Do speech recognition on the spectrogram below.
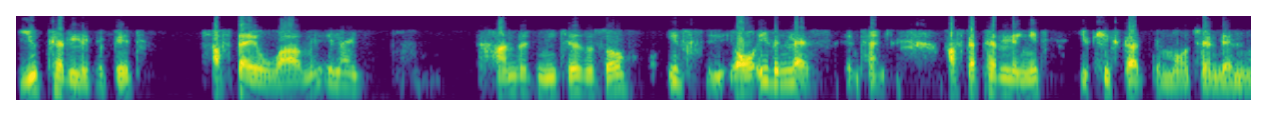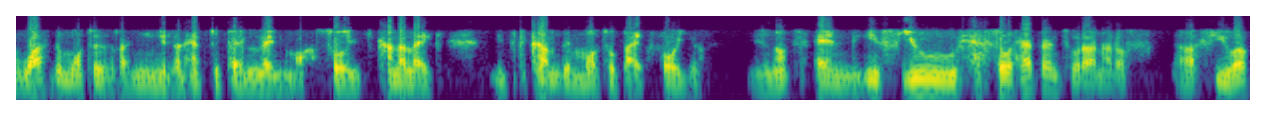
you pedal it a bit. After a while, maybe like 100 meters or so, if or even less at times. After pedaling it, you kickstart the motor, and then once the motor is running, you don't have to pedal anymore. So it's kind of like it becomes a motorbike for you, you know. And if you so happen to run out of uh, fuel,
